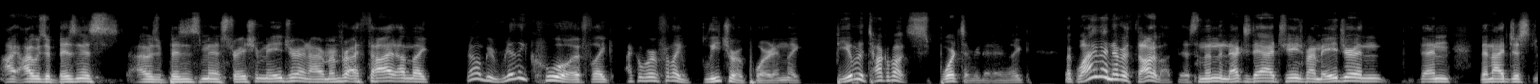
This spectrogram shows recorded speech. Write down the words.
I, I was a business I was a business administration major and I remember I thought I'm like you know it'd be really cool if like I could work for like Bleacher Report and like be able to talk about sports every day like like why have I never thought about this? And then the next day I changed my major and then then I just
